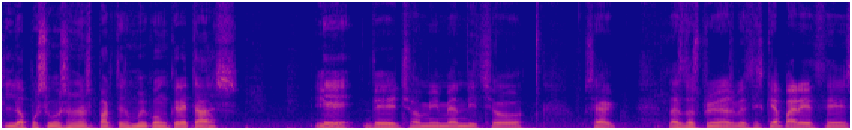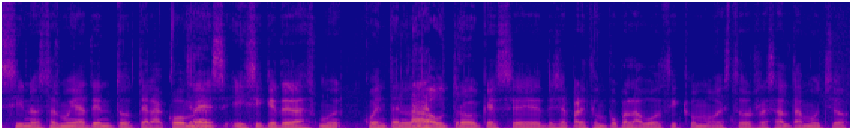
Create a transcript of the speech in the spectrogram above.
lo pusimos en unas partes muy concretas. Y de, Eh, de hecho a mí me han dicho, o sea, las dos primeras veces que aparece, si no estás muy atento, te la comes y sí que te das muy cuenta en la la- outro que se desaparece un poco la voz y como esto resalta mucho.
